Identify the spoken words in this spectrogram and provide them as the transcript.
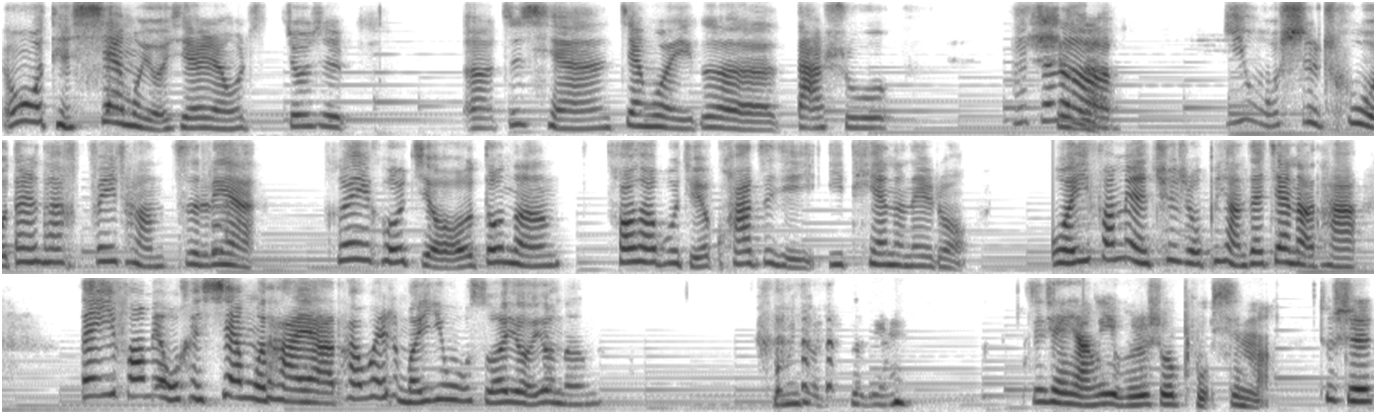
因为我挺羡慕有一些人，我就是。呃，之前见过一个大叔，他真的，一无是处，但是他非常自恋，喝一口酒都能滔滔不绝夸自己一天的那种。我一方面确实我不想再见到他，但一方面我很羡慕他呀。他为什么一无所有又能永久自恋？之前杨笠不是说普信嘛，就是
